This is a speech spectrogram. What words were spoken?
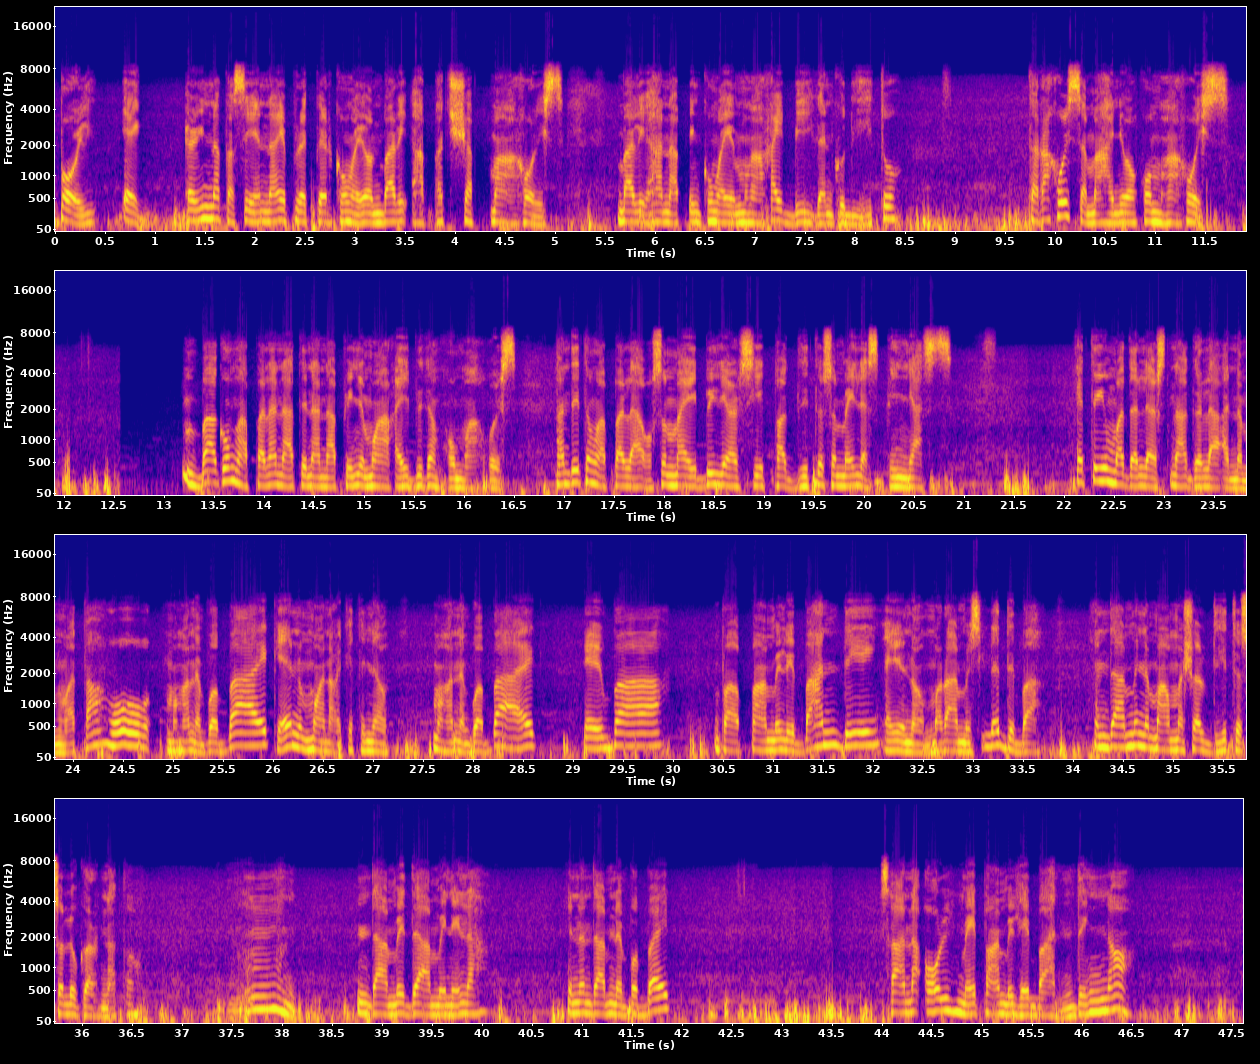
boiled egg. Eh na kasi na-prepare ko ngayon. Bali apat siya mga horse. Bali hanapin ko ngayon mga kaibigan ko dito. Tara horse, samahan niyo ako mga horse. Bago nga pala natin hanapin yung mga kaibigan ko mga horse. Nandito nga pala ako sa may Villar Sipag dito sa may Las Piñas. Ito yung madalas na galaan ng mga tao, mga nagbabike, yan yung mga nakikita niyo, mga nagbabike, iba, pa family bonding, ayun o, marami sila, di ba? Ang dami namamasyal dito sa lugar na to. Mm, ang dami-dami nila. Yan ang dami nagbabike. Sana all may family bonding, no?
